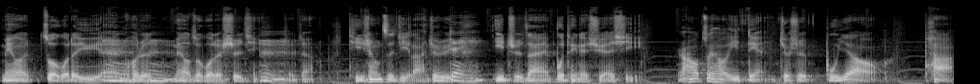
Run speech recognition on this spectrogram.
没有做过的语言，嗯、或者没有做过的事情，嗯、就这样提升自己啦。就是一直在不停的学习。然后最后一点就是不要怕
